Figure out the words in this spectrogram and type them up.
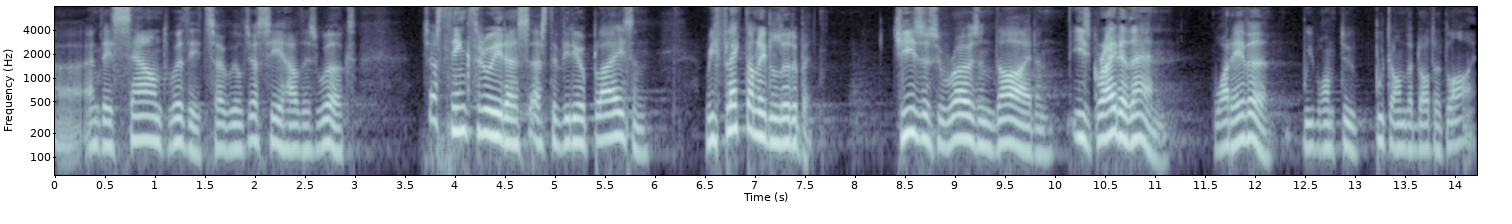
uh, and there's sound with it, so we'll just see how this works. Just think through it as, as the video plays and reflect on it a little bit. Jesus who rose and died and is greater than whatever we want to put on the dotted line.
